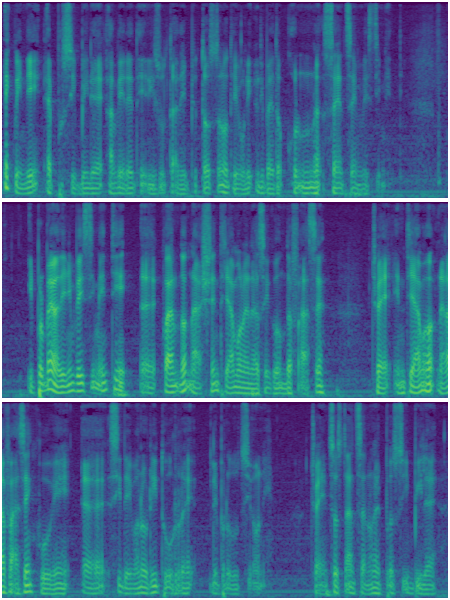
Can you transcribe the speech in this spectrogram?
e quindi è possibile avere dei risultati piuttosto notevoli, ripeto, con senza investimenti. Il problema degli investimenti, eh, quando nasce, entriamo nella seconda fase, cioè entriamo nella fase in cui eh, si devono ridurre le produzioni, cioè in sostanza non è possibile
